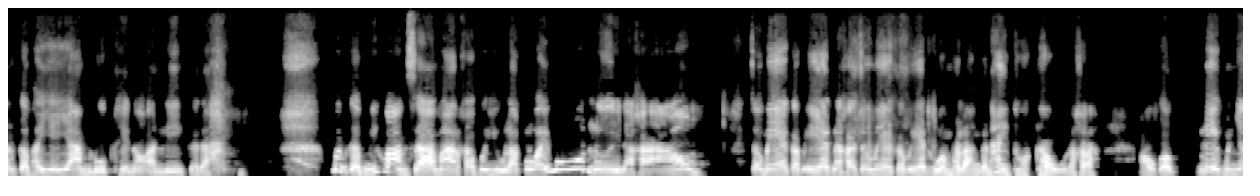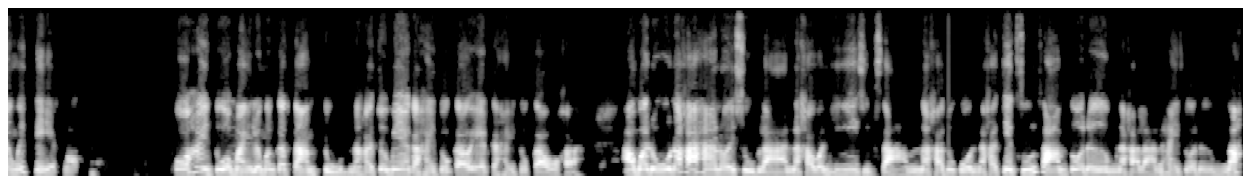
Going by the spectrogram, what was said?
มันก็พยายามลบเทนาะอันเลขก็ได้ มันก็มีความสามารถค่ะไปอยู่หลักร้อยหมดเลยนะคะ เอาเจ้าแม่กับแอดนะคะ เจ้าแม่กับแอดรวมพลังกันให้ตัวเก่านะคะ เอากับเลขมันยังไม่แตกเนาะพอให้ตัวใหม่แล้วมันก็ตามตูดนะคะ เจ้าแม่ก็ให้ตัวเก่าแอดก็ให้ตัวเก่าค่ะ เอามาดูนะคะฮานอยสูตรล้านนะคะ วันที่ 23 นะคะ ทุกคนนะคะ 703 ตัวเดิมนะคะ ร้านให้ตัวเดิมนะ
